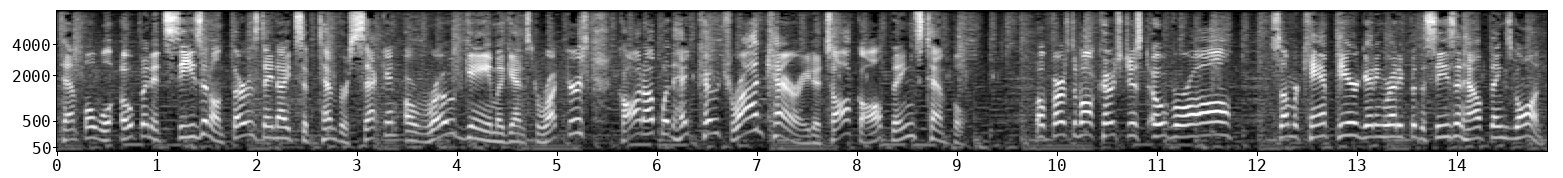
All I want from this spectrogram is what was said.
Temple will open its season on Thursday night, September 2nd, a road game against Rutgers. Caught up with head coach Rod Carey to talk all things Temple. Well, first of all, coach, just overall summer camp here, getting ready for the season. How things going?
